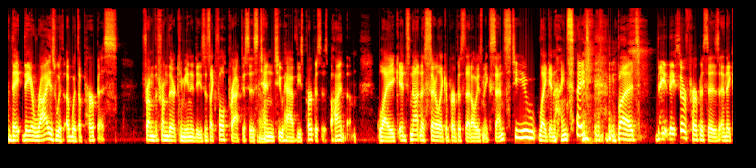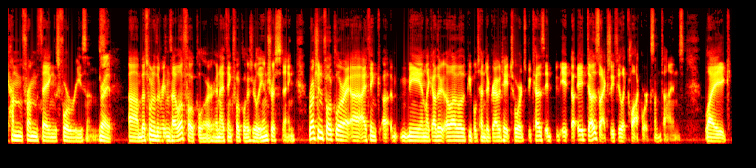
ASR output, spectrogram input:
they they arise with with a purpose from the, from their communities. It's like folk practices tend to have these purposes behind them. Like it's not necessarily like a purpose that always makes sense to you like in hindsight but they they serve purposes and they come from things for reasons right. um, that's one of the reasons I love folklore, and I think folklore is really interesting. Russian folklore, uh, I think uh, me and like other a lot of other people tend to gravitate towards because it it it does actually feel like clockwork sometimes. Like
